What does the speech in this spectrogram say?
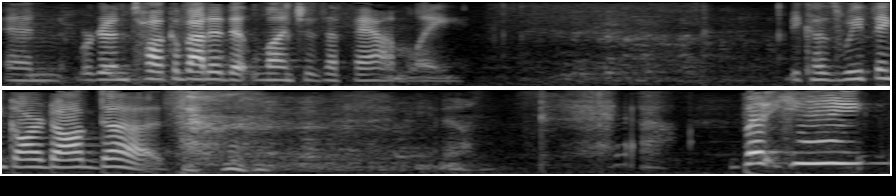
And we're going to talk about it at lunch as a family. Because we think our dog does. But he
